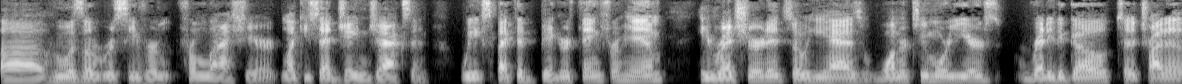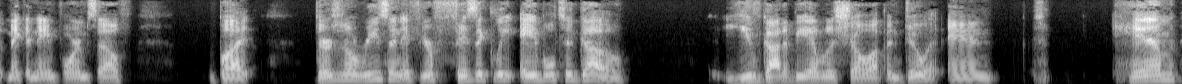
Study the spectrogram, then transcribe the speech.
Uh, who was a receiver from last year? Like you said, Jaden Jackson. We expected bigger things from him. He redshirted, so he has one or two more years ready to go to try to make a name for himself. But there's no reason if you're physically able to go, you've got to be able to show up and do it. And him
